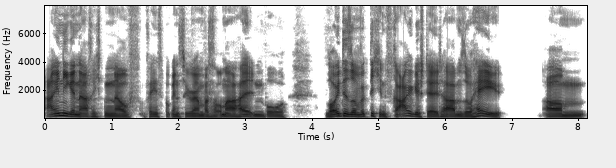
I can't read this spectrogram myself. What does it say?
einige Nachrichten auf Facebook, Instagram, was auch immer erhalten, wo Leute so wirklich in Frage gestellt haben, so, hey, ähm,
